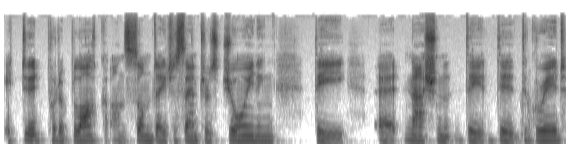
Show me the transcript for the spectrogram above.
It did put a block on some data centres joining the uh, national the, the the grid.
